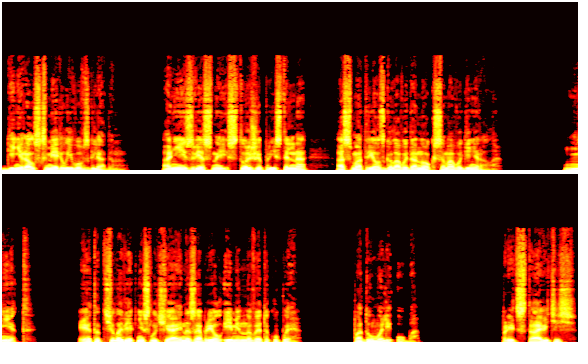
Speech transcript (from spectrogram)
Генерал смерил его взглядом, а неизвестный столь же пристально осмотрел с головы до ног самого генерала. Нет, этот человек не случайно забрел именно в это купе. Подумали оба. «Представитесь?»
